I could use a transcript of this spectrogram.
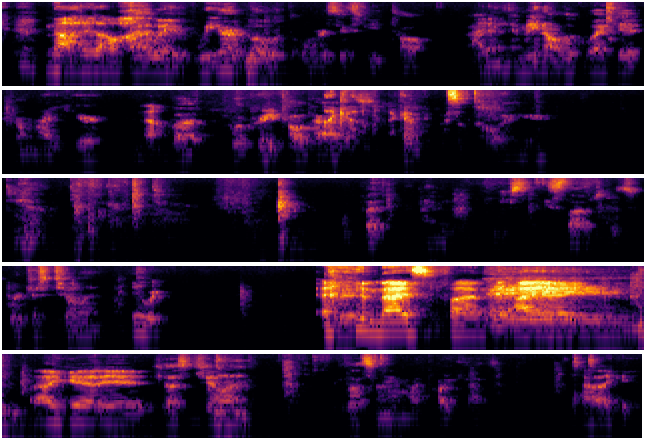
Not at all. By the way, we are both over six feet tall. I mean, Yeah. it may not look like it from right here, No. but we're pretty tall I guys. got, I gotta make myself taller here. Yeah. But I mean, just like slouch. It's, we're just chilling. Yeah, we're. Nice fun. Hey, I I get it. just chilling. That's the name of my podcast. I like it.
